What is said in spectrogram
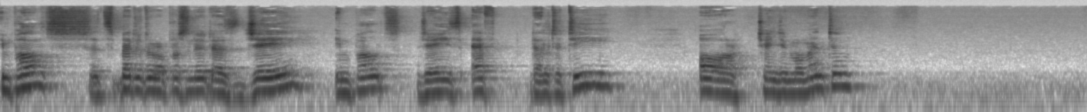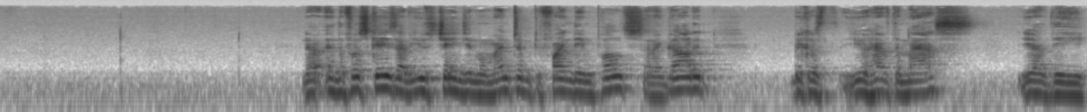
impulse, it's better to represent it as J impulse, J is F delta T, or change in momentum. Now, in the first case, I've used change in momentum to find the impulse, and I got it because you have the mass, you have the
